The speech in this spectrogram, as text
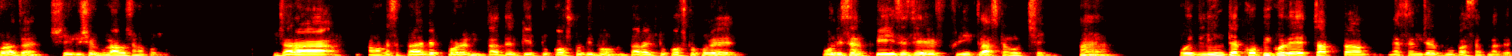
করা যায় সেই বিষয়গুলো আলোচনা করব। যারা আমার কাছে প্রাইভেট পড়েন, তাদেরকে একটু কষ্ট দিব। তারা একটু কষ্ট করে ওলি স্যার পেজে যে ফ্রি ক্লাসটা হচ্ছে হ্যাঁ? ওই লিঙ্কটা কপি করে চারটা মেসেঞ্জার গ্রুপ আছে আপনাদের।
